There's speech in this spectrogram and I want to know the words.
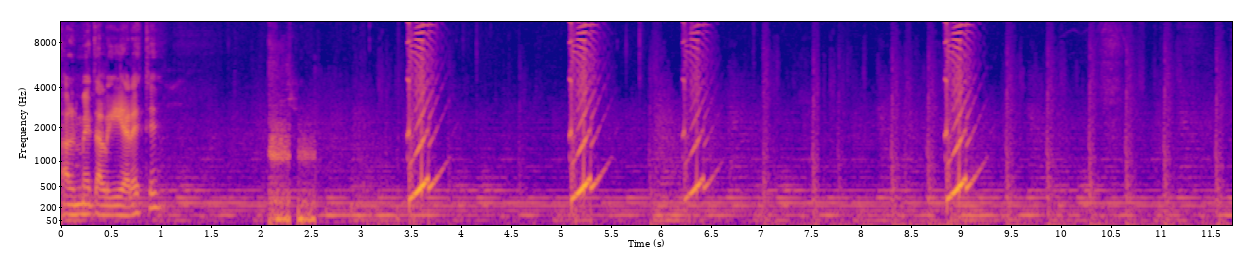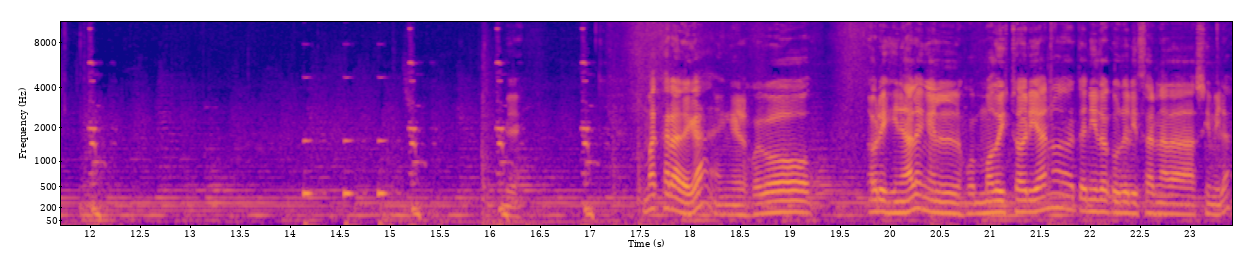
Al Metal Gear este. Bien. Máscara de gas. En el juego original, en el modo historia, no he tenido que utilizar nada similar.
